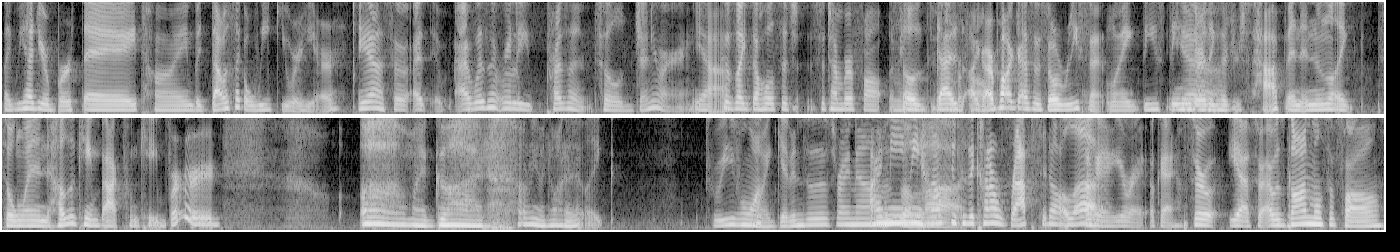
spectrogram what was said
like we had your birthday time but that was like a week you were here Yeah, so I I wasn't really present till January. Yeah. because like the whole Sep- September fall. I mean, so September guys fall. like our podcast is so recent like these things are things that just happen and then like so when helga came back from cape verde oh my god i don't even know how to like do we even want to get into this right now? i This is mean a we have to lot. because it kind of wraps it all up Okay, you're right. Okay, so yeah, so I was gone most of fall.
